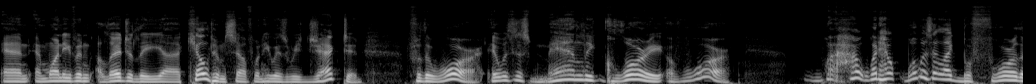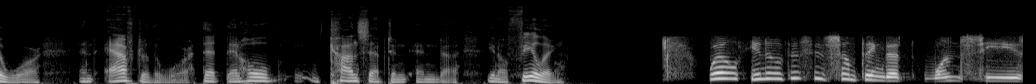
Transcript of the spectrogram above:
and and one even allegedly uh, killed himself when he was rejected for the war. It was this manly glory of war how what how, what was it like before the war and after the war? That that whole concept and and uh, you know feeling. Well, you know, this is something that one sees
